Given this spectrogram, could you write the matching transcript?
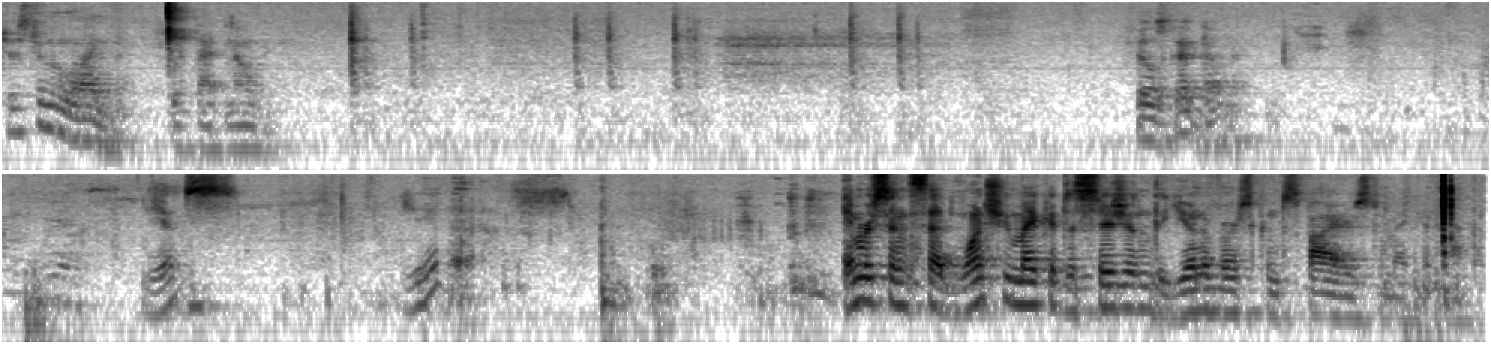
Just in alignment with that knowing. Feels good, doesn't it? Yes. Yes. Emerson said, once you make a decision, the universe conspires to make it happen.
